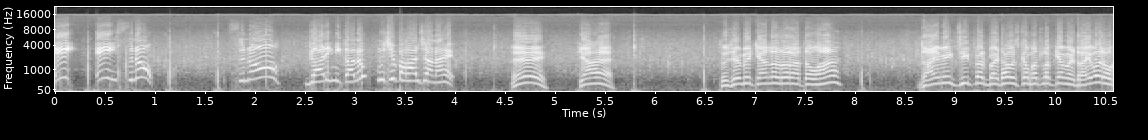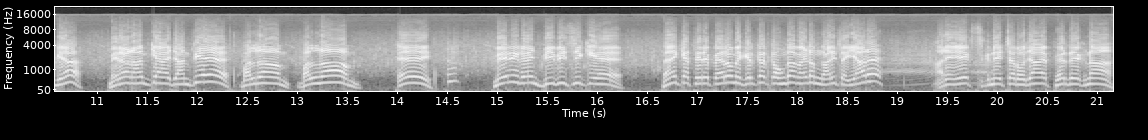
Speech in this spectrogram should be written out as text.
ए, ए, सुनो। सुनो गाड़ी निकालो मुझे बाहर जाना है। ए, क्या है? तुझे मैं क्या नज़र आता हूँ हाँ? ड्राइविंग सीट पर बैठा उसका मतलब क्या मैं ड्राइवर हो गया? मेरा नाम क्या है जानती है? बलराम बलराम। ए मेरी रेंज बीबीसी की है। मैं क्या तेरे पैरों में गिरकर कहूँगा मैडम गाड़ी तैयार है? अरे एक सिग्नेचर हो जाए, फिर देखना।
